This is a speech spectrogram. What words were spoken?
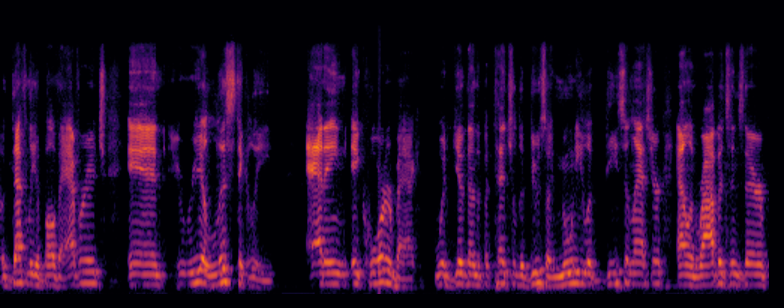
uh, definitely above average. And realistically, adding a quarterback would give them the potential to do so. Mooney looked decent last year. Allen Robinson's there.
